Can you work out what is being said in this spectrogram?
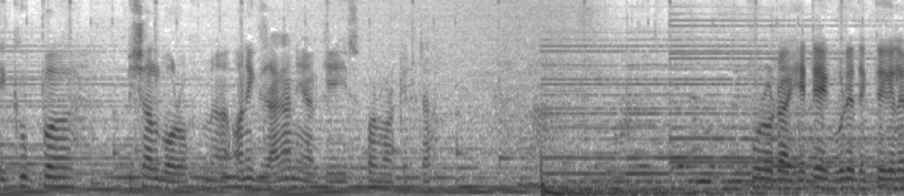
এই খুব বিশাল বড় অনেক জায়গা নেই আর কি এই সুপার মার্কেটটা পুরোটা হেঁটে ঘুরে দেখতে গেলে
